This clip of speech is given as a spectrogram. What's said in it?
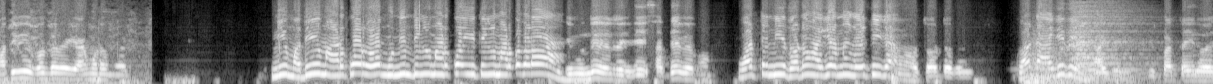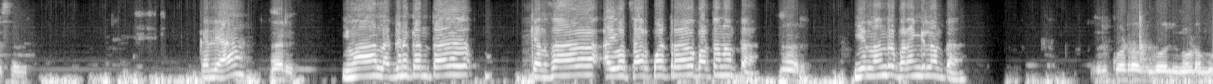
ಮದ್ವಿ ಬಂದದ ಯಾವ ನೋಡಿ ನೀ ಮದ್ವಿ ಮಾಡ್ಕೋರು ಮುಂದಿನ ತಿಂಗಳು ಮಾಡ್ಕೋ ಈ ತಿಂಗಳು ಮಾಡ್ಕೋಬೇಡ ನೀ ಮುಂದೆ ಇಲ್ರಿ ಇದೇ ಸದ್ಯ ಬೇಕು. ಒಟ್ಟು ನೀ ದೊಡ್ಡ ಆಗ್ಯಾರ್ನಂಗ ಐತಿ ಈಗ. ದೊಡ್ಡದು. ದೊಡ್ಡ ಆಗಿದಿ. ಆಗಿ ಇಪ್ಪತ್ತೈದು ವಯಸ್ಸ ಕಲ್ಯಾ? ಹಾ ರೀ. ಇವ ಲಗ್ನಕ್ಕಂತ ಕೆಲ್ಸ ಐವತ್ ಸಾವಿರ ಕೊಟ್ರ ಬರ್ತಾನಂತ. ಇಲ್ಲ ಅಂದ್ರ ಬರಂಗಿಲ್ಲ ಅಂತ ಇಲ್ಲಿ ಕೊಡ್ರ ಗೋಲಿ ನೋಡಮ್ಮ.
